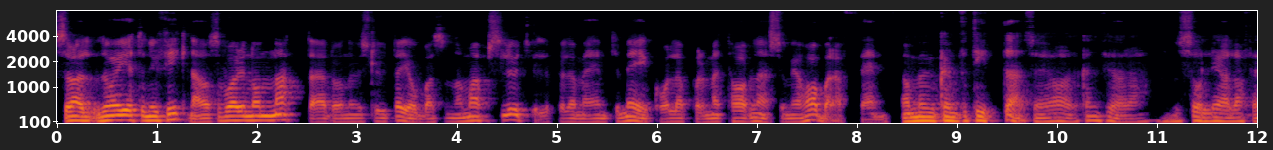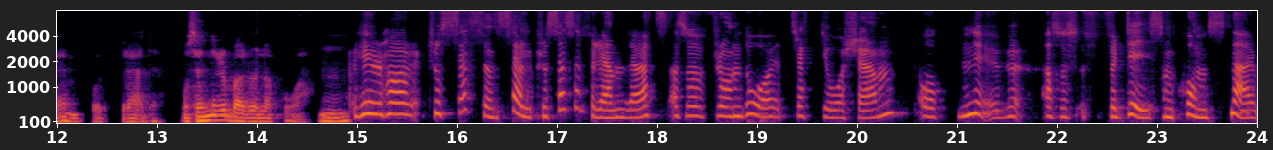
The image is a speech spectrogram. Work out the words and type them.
Så de var jättenyfikna. Och så var det någon natt där då när vi slutade jobba som de absolut ville följa med hem till mig och kolla på de här tavlorna som jag har bara fem. Ja, men vi kan få titta. Så ja, det kan du få göra. Då sålde jag alla fem på ett bräde. Och sen är det bara att rulla på. Mm. Hur har processen, säljprocessen förändrats? Alltså från då, 30 år sedan, och nu? Alltså för dig som konstnär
